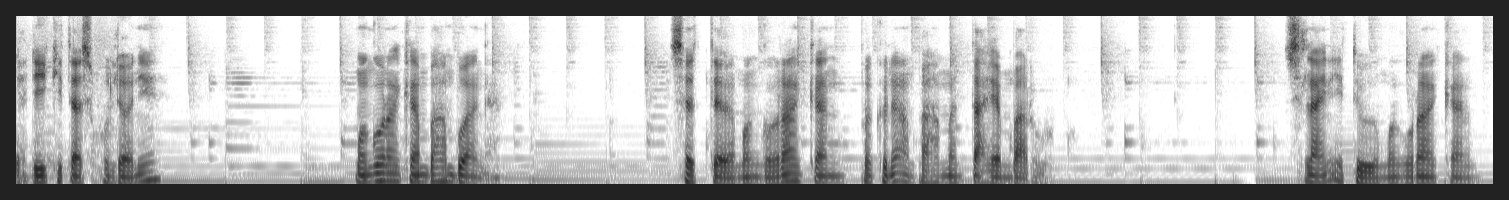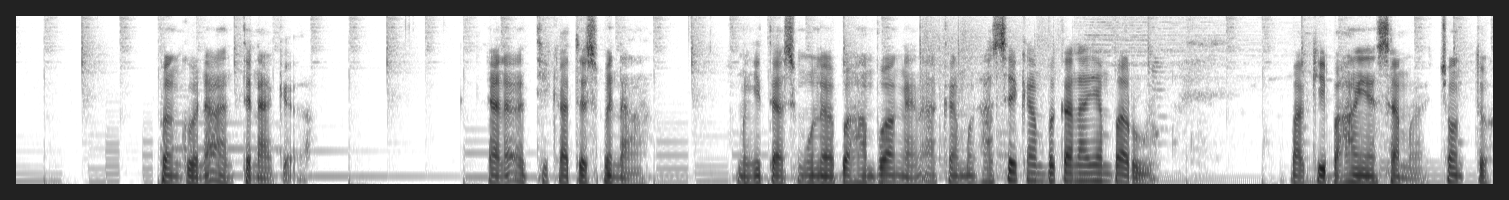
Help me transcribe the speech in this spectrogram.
Jadi kita semulanya mengurangkan bahan buangan serta mengurangkan penggunaan bahan mentah yang baru. Selain itu, mengurangkan penggunaan tenaga. Dalam erti kata sebenar, mengitar semula bahan buangan akan menghasilkan bekalan yang baru bagi bahan yang sama. Contoh,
